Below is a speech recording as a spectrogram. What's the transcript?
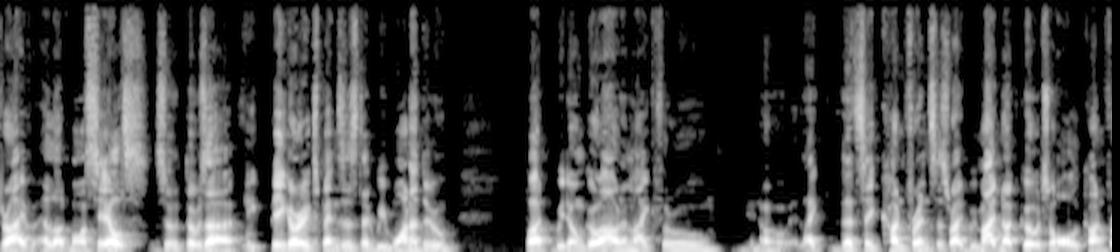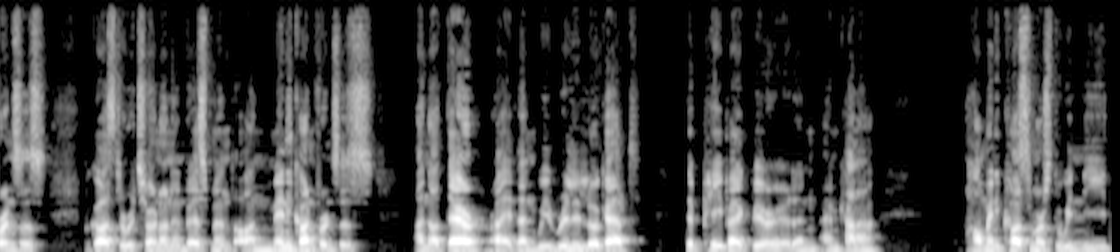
drive a lot more sales. So those are bigger expenses that we want to do, but we don't go out and like throw, you know, like let's say conferences, right? We might not go to all conferences because the return on investment on many conferences are not there, right? And we really look at the payback period and, and kind of how many customers do we need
